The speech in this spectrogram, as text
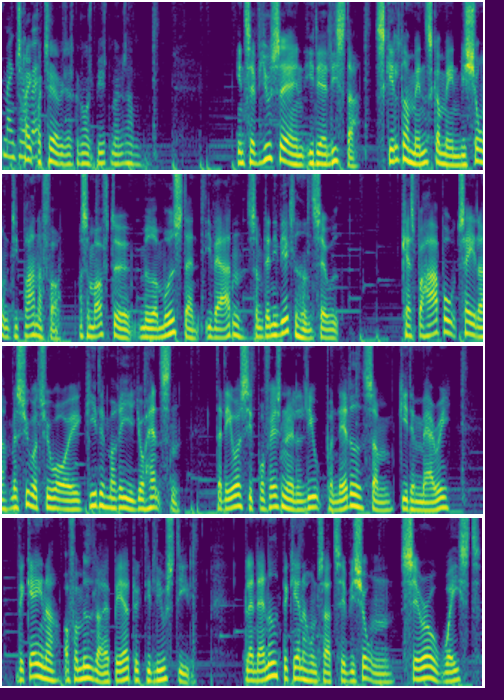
Man kan tre være- kvarter, hvis jeg skal nå at spise dem alle sammen. Interviewserien Idealister skildrer mennesker med en mission, de brænder for, og som ofte møder modstand i verden, som den i virkeligheden ser ud. Kasper Harbo taler med 27-årige Gitte Marie Johansen, der lever sit professionelle liv på nettet som Gitte Mary, veganer og formidler af bæredygtig livsstil. Blandt andet bekender hun sig til visionen Zero Waste,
